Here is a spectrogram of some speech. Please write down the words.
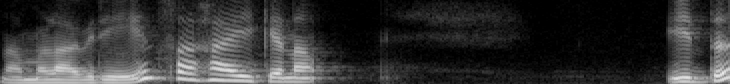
നമ്മൾ അവരെയും സഹായിക്കണം. ഇത്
